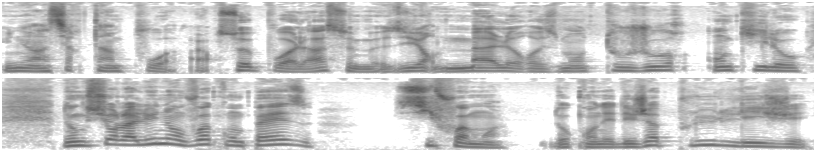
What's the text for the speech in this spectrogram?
un certain poids. Alors ce poids-là se mesure malheureusement toujours en kilos. Donc sur la Lune, on voit qu'on pèse six fois moins. Donc on est déjà plus léger.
